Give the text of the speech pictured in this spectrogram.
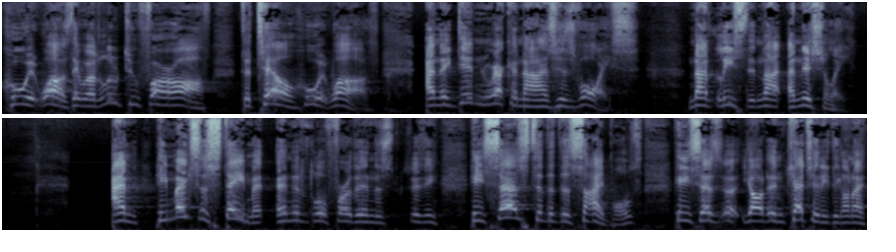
who it was. They were a little too far off to tell who it was. And they didn't recognize his voice, not least not initially. And he makes a statement, and it's a little further in this. He, he says to the disciples, he says, uh, Y'all didn't catch anything on that.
